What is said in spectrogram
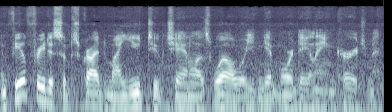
And feel free to subscribe to my YouTube channel as well, where you can get more daily encouragement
